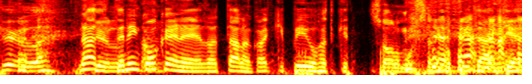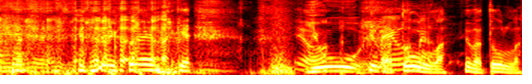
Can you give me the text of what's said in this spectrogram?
Kyllä. Näytätte niin kokeneilta, että täällä on kaikki piuhatkin solmussa, niin pitääkin. Niin. Joo, Juu, hyvä me- tulla, hyvä tulla.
